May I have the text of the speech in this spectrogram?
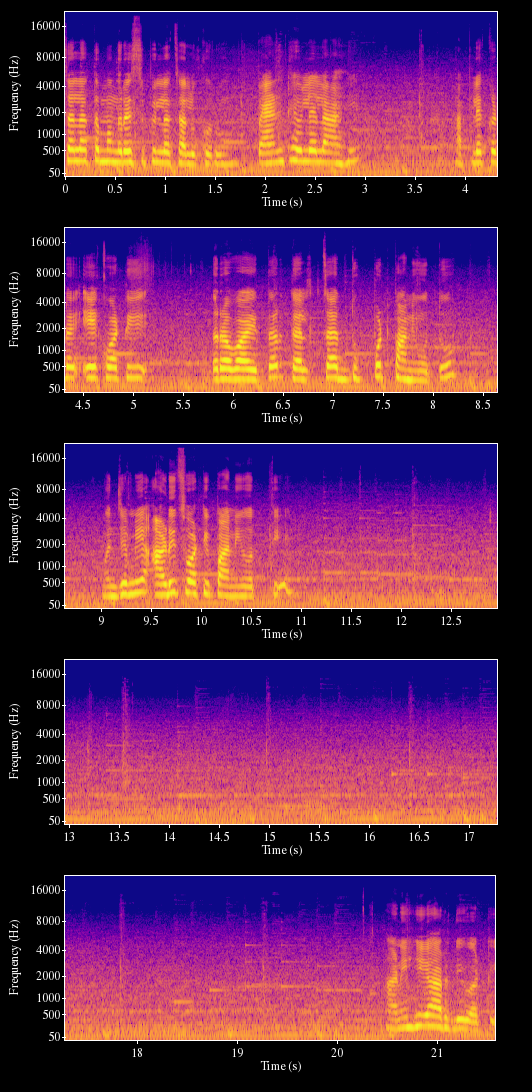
चला तर मग रेसिपीला चालू करू. पॅन ठेवलेला आहे. आपल्याकडे एक वाटी रवा आहे तर त्याचा दुप्पट पाणी होतो म्हणजे मी अडीच वाटी पाणी होती आणि ही अर्धी वाटी.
